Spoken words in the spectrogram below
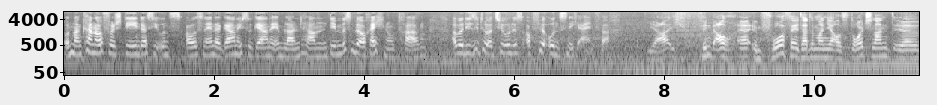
Und man kann auch verstehen, dass sie uns Ausländer gar nicht so gerne im Land haben. Dem müssen wir auch Rechnung tragen. Aber die Situation ist auch für uns nicht einfach. Ja, ich finde auch äh, im Vorfeld hatte man ja aus Deutschland, äh,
